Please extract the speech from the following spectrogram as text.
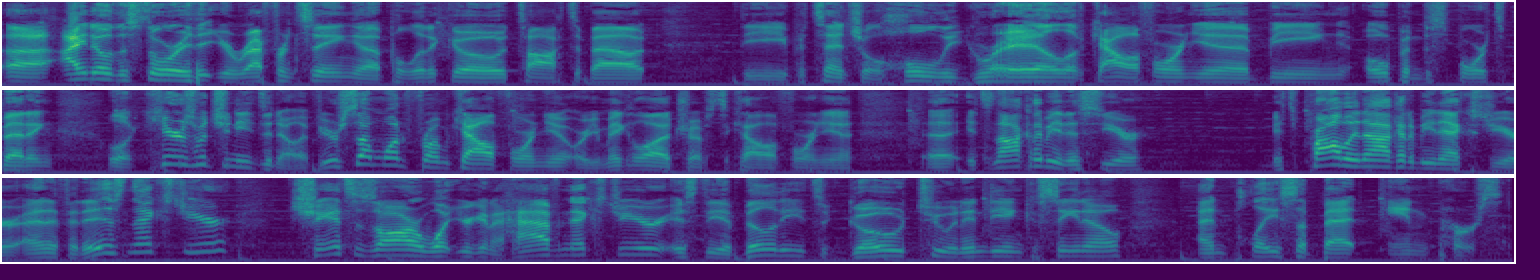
uh, I know the story that you're referencing. Uh, Politico talked about the potential holy grail of California being open to sports betting. Look, here's what you need to know: if you're someone from California or you make a lot of trips to California, uh, it's not going to be this year. It's probably not going to be next year. And if it is next year, chances are what you're going to have next year is the ability to go to an Indian casino and place a bet in person.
